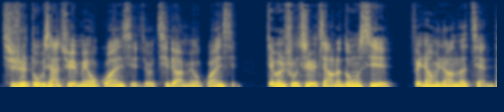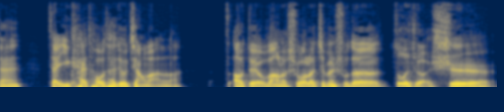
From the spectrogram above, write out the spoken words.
其实读不下去也没有关系，就弃掉也没有关系。这本书其实讲的东西非常非常的简单，在一开头他就讲完了。哦，对，我忘了说了，这本书的作者是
